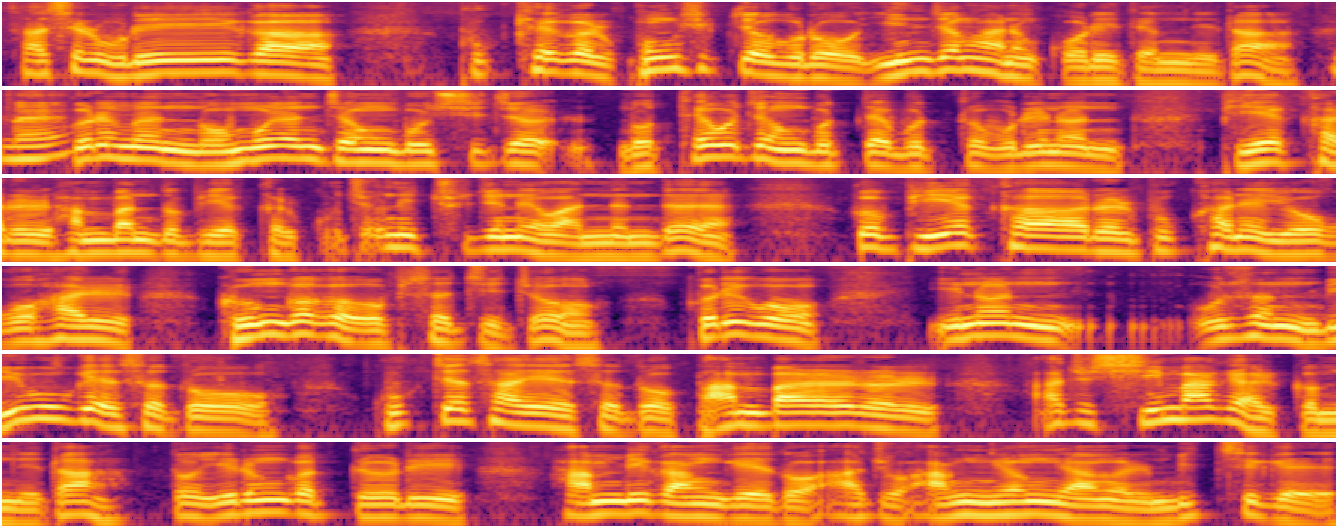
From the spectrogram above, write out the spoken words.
사실 우리가 북핵을 공식적으로 인정하는 꼴이 됩니다. 네. 그러면 노무현 정부 시절 노태우 정부 때부터 우리는 비핵화를 한반도 비핵화를 꾸준히 추진해 왔는데 그 비핵화를 북한에 요구할 근거가 없어지죠. 그리고 이는 우선 미국에서도 국제사회에서도 반발을 아주 심하게 할 겁니다. 또 이런 것들이 한미 관계에도 아주 악영향을 미치게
